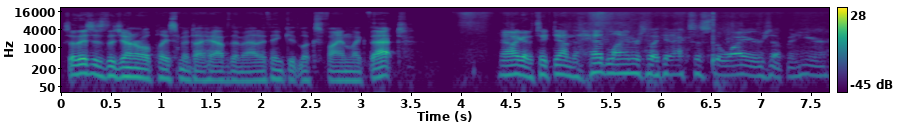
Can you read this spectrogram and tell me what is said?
So this is the general placement I have them at. I think it looks fine like that. Now I got to take down the headliner so I can access the wires up in here.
